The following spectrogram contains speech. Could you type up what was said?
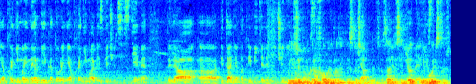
необходимой энергии, который необходимо обеспечить системе для питания потребителей в течение Ближе к микрофону, Игорь, не слышно Я- будет. Запись я- идет, я не будет слышно.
